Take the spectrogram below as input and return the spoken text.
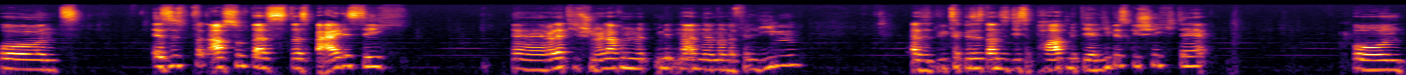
Und es ist auch so, dass, dass beide sich äh, relativ schnell auch miteinander verlieben. Also wie gesagt, das ist dann so dieser Part mit der Liebesgeschichte. Und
